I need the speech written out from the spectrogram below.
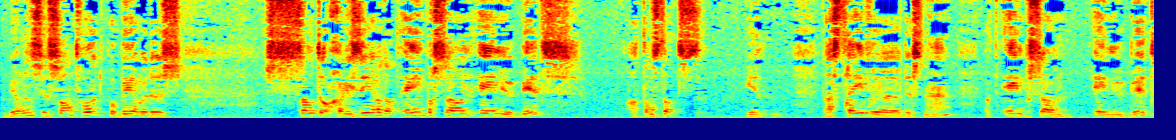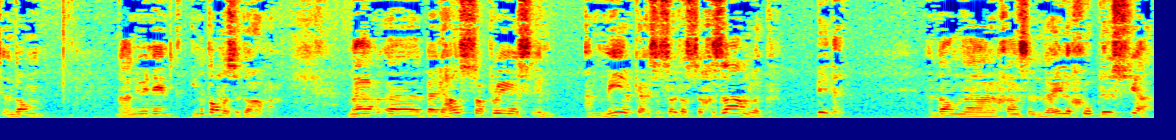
bij ons in Zandvoort proberen we dus zo te organiseren dat één persoon één uur bidt. Althans, dat, daar streven we dus naar. Dat één persoon één uur bidt en dan, nou nu neemt iemand anders het over. Maar bij de House of Prayers in Amerika is het zo dat ze gezamenlijk bidden. En dan eh, gaan ze de hele groep dus, ja,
